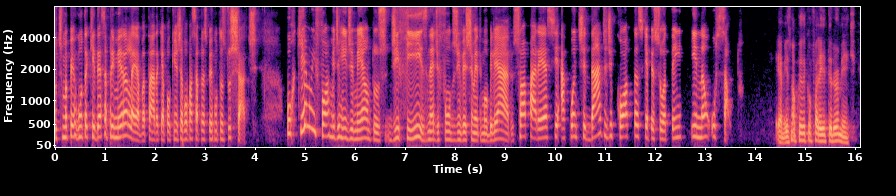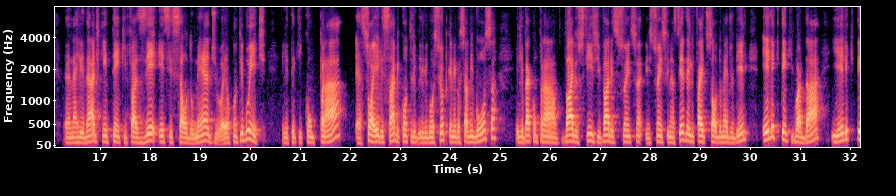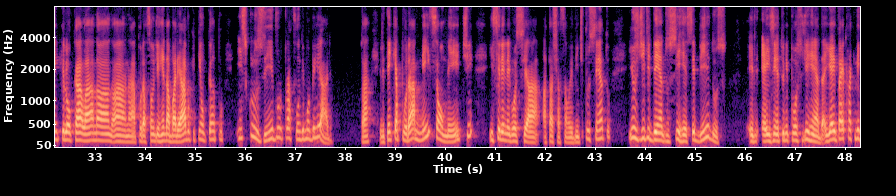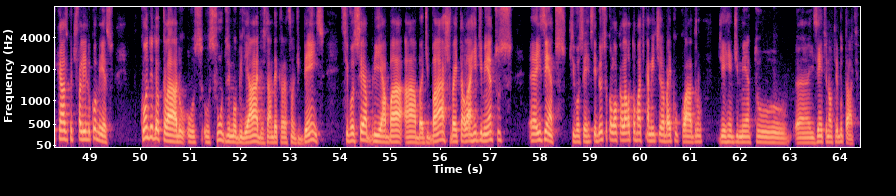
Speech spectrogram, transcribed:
Última pergunta aqui dessa primeira leva, tá? Daqui a pouquinho já vou passar para as perguntas do chat. Por que no informe de rendimentos de FIIs, né, de fundos de investimento imobiliário, só aparece a quantidade de cotas que a pessoa tem e não o saldo? É a mesma coisa que eu falei anteriormente. É, na realidade, quem tem que fazer esse saldo médio é o contribuinte. Ele tem que comprar, é só ele sabe quanto ele negociou, porque é negociado em bolsa, ele vai comprar vários FIIs de várias instituições financeiras, ele faz o saldo médio dele, ele é que tem que guardar e ele que tem que colocar lá na, na, na apuração de renda variável, que tem um campo exclusivo para fundo imobiliário. Tá? Ele tem que apurar mensalmente, e se ele negociar, a taxação é 20%, e os dividendos, se recebidos, ele é isento do imposto de renda. E aí vai para aquele caso que eu te falei no começo. Quando eu declaro os, os fundos imobiliários na declaração de bens, se você abrir a, a aba de baixo, vai estar lá rendimentos é, isentos. Se você recebeu, você coloca lá, automaticamente já vai para o quadro de rendimento uh, isento e não tributável.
